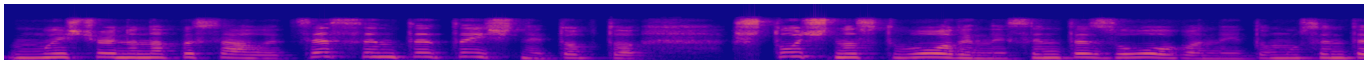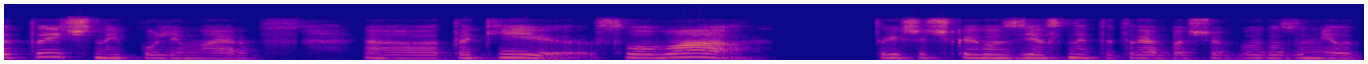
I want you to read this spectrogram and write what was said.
ми щойно написали, це синтетичний, тобто штучно створений, синтезований, тому синтетичний полімер. Е, Такі слова трішечки роз'яснити треба, щоб ви розуміли.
